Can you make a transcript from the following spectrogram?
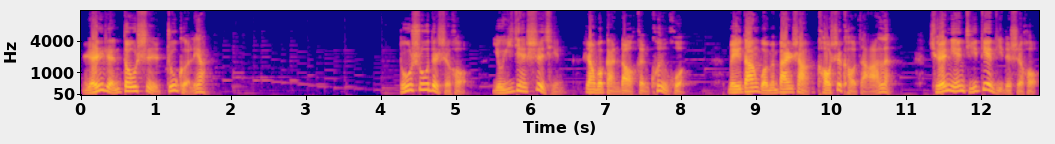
人人都是诸葛亮。读书的时候，有一件事情让我感到很困惑。每当我们班上考试考砸了，全年级垫底的时候，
